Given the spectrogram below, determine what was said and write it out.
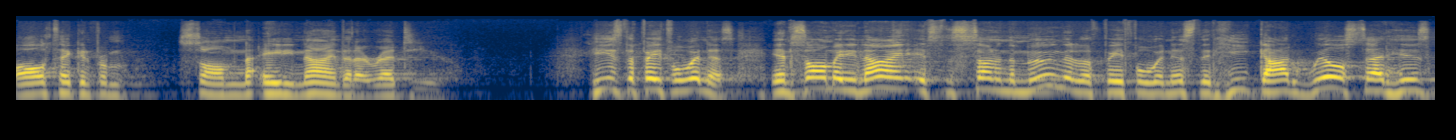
All taken from Psalm 89 that I read to you. He's the faithful witness. In Psalm 89, it's the sun and the moon that are the faithful witness that he, God, will set his,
